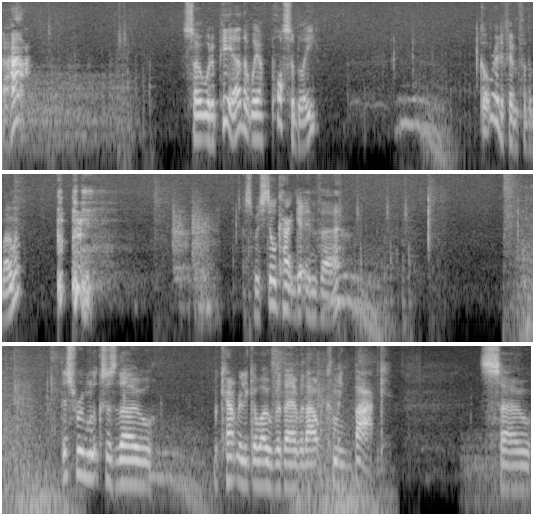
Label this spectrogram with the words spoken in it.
Aha! So it would appear that we have possibly got rid of him for the moment. so we still can't get in there. This room looks as though we can't really go over there without coming back. So...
